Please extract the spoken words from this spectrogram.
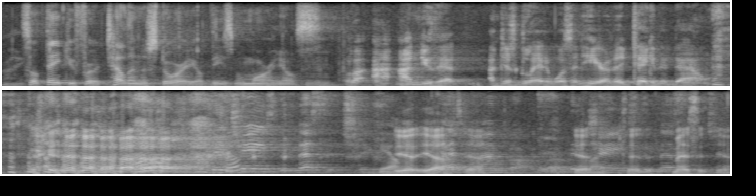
Right. So thank you for telling the story of these memorials. Mm. Well, I, I I knew that. I'm just glad it wasn't here. They'd taken it down. They changed the message. Yeah. Yeah, yeah, yeah. talking about. Yeah, the message, yeah,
